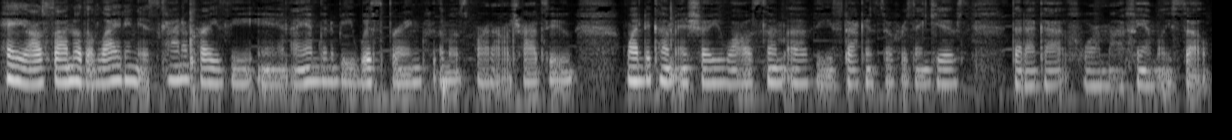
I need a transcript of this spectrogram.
Hey y'all, so I know the lighting is kind of crazy and I am going to be whispering for the most part. I'll try to. Wanted to come and show you all some of the stocking stuffers and gifts that I got for my family. So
